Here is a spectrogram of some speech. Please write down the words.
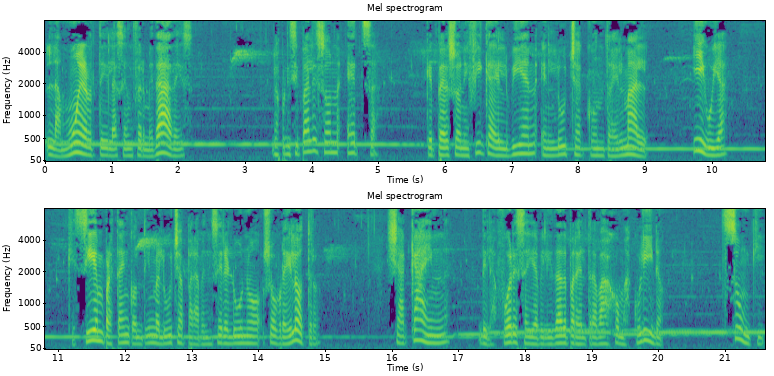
la muerte, las enfermedades. Los principales son Etza, que personifica el bien en lucha contra el mal, Iguia, que siempre está en continua lucha para vencer el uno sobre el otro, Shakain, de la fuerza y habilidad para el trabajo masculino, Tsunki,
